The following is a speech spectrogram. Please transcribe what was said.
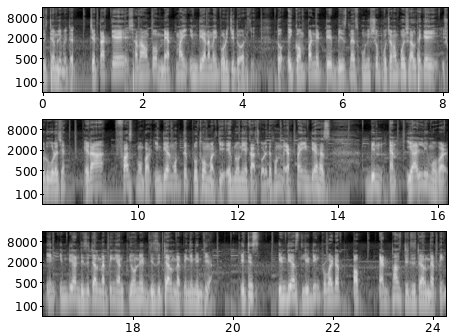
সিস্টেম লিমিটেড যেটাকে সাধারণত ম্যাপ মাই ইন্ডিয়া নামেই পরিচিত আর কি। তো এই কোম্পানিটির বিজনেস উনিশশো পঁচানব্বই সাল থেকেই শুরু করেছে। এরা ফার্স্ট মোভার ইন্ডিয়ার মধ্যে প্রথম আর কি, এগুলো নিয়ে কাজ করে। দেখুন map my India has been an yearly mover in Indian digital mapping and pioneer digital mapping in India. It is India's leading provider of advanced digital mapping.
